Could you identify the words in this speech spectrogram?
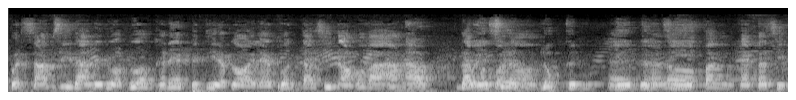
เบิดสามสี่ทางในรวบรวมคะแนนเป็นที่เรียบร้อยแล้วผลตัดสินออกมาว่าเอ้าเอาดับไปก่อนเสื้อเนาะลุกขึ้นเอยือนเพื่ขึ้อนรอสีฟังการตัดสิน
